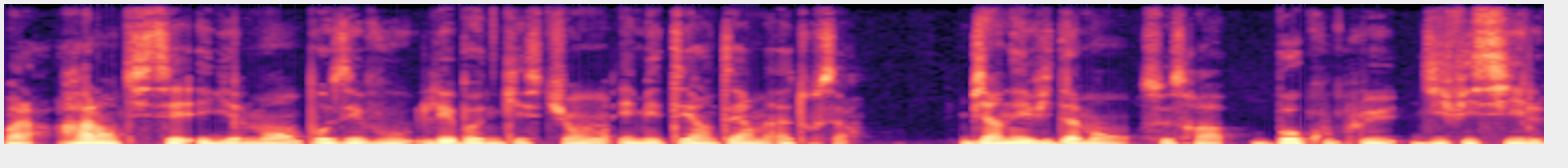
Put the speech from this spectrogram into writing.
voilà, ralentissez également, posez-vous les bonnes questions et mettez un terme à tout ça. Bien évidemment, ce sera beaucoup plus difficile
